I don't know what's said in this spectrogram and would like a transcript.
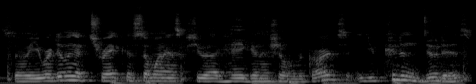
So you were doing a trick and someone asks you like, hey, can I shuffle the cards? You couldn't do this.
